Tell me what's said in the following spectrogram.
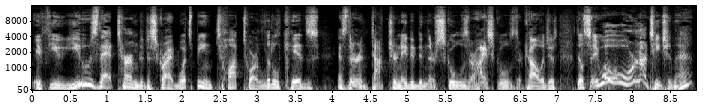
if you use that term to describe what's being taught to our little kids as they're indoctrinated in their schools, their high schools, their colleges, they'll say, whoa, whoa, whoa we're not teaching that.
